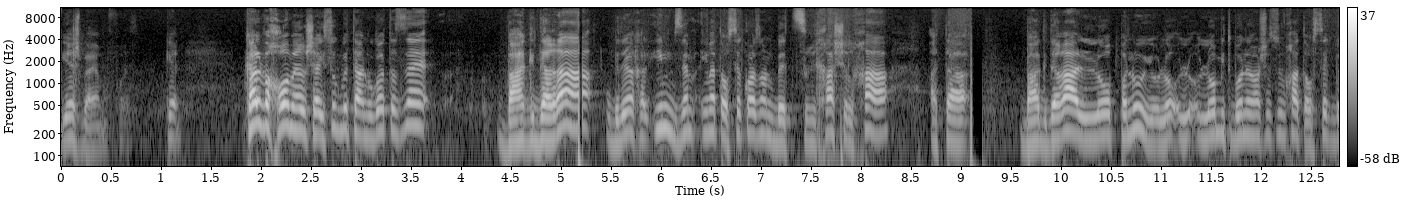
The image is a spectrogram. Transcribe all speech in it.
יש בעיה מופרזת, כן? קל וחומר שהעיסוק בתענוגות הזה בהגדרה, הוא בדרך כלל, אם, זה, אם אתה עושה כל הזמן בצריכה שלך, אתה בהגדרה לא פנוי, או לא, לא, לא מתבונן במה שסביבך, אתה עוסק ב,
